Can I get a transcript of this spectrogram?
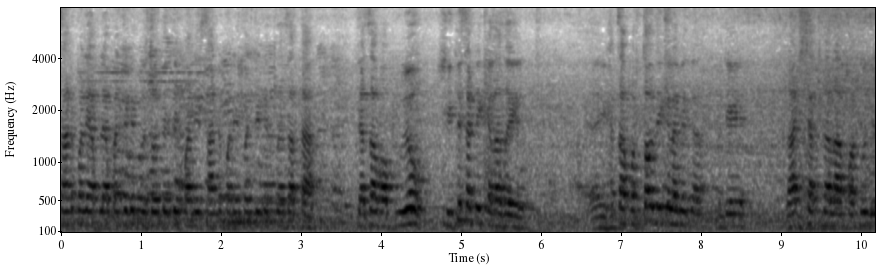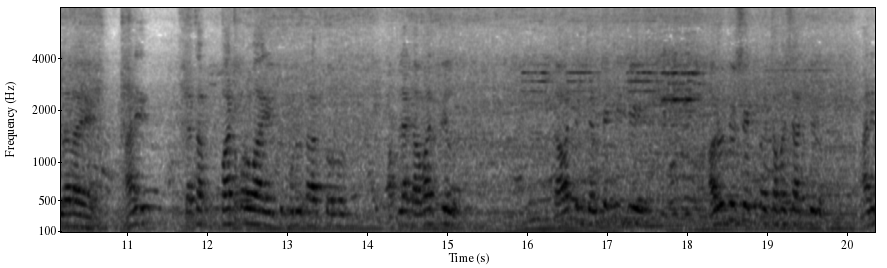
सांडपाणी आपल्या पंचगीत मिसळते ते पाणी सांडपाणी पंचायतीत न जाता. त्याचा उपयोग शेतीसाठी केला जाईल. ह्याचा प्रस्ताव देखील आम्ही म्हणजे राज्य शासनाला पाठवून दिलेला आहे. आणि त्याचा पाठपुरावा आहे तो पुढील काळात करून आपल्या गावातील गावातील जनतेची जी आरोग्यविषयक समस्या असतील आणि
